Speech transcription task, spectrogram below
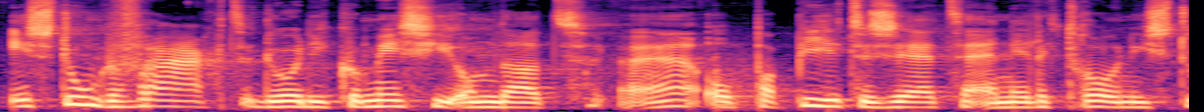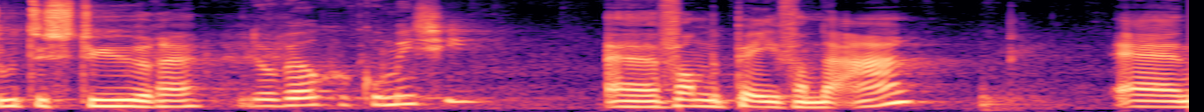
is toen gevraagd door die commissie om dat op papier te zetten en elektronisch toe te sturen. Door welke commissie? van de PvdA. En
